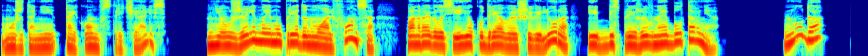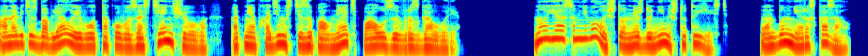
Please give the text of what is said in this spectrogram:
Может, они тайком встречались? Неужели моему преданному Альфонсо понравилась ее кудрявая шевелюра и беспрерывная болтовня? Ну да, она ведь избавляла его от такого застенчивого от необходимости заполнять паузы в разговоре. Но я сомневалась, что между ними что-то есть. Он бы мне рассказал.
